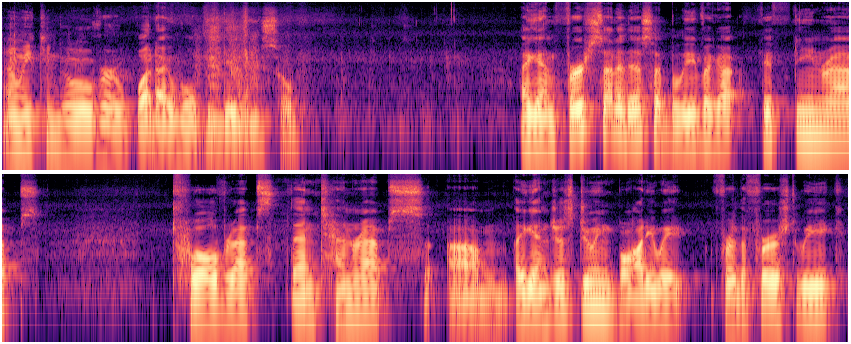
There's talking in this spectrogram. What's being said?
and we can go over what I will be doing. So, again, first set of this, I believe I got 15 reps, 12 reps, then 10 reps. Um, again, just doing body weight for the first week.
